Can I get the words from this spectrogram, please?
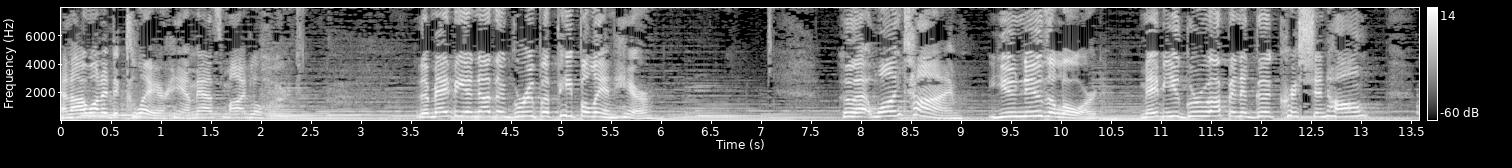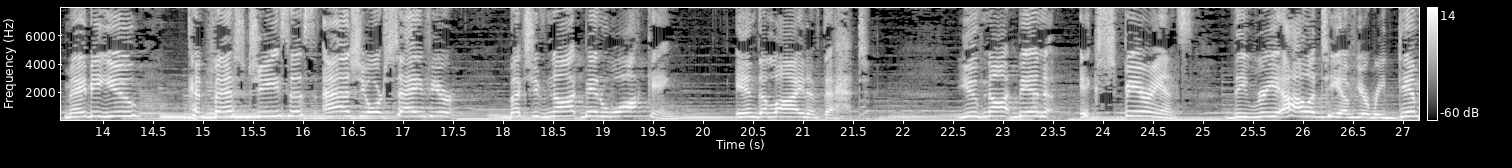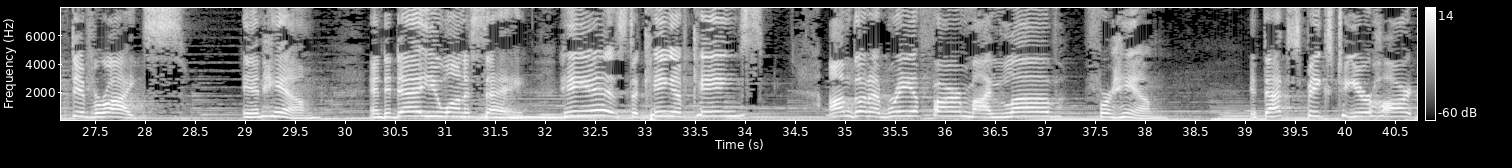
And I want to declare him as my Lord. There may be another group of people in here who at one time you knew the Lord. Maybe you grew up in a good Christian home. Maybe you confessed Jesus as your Savior but you've not been walking in the light of that. You've not been experienced the reality of your redemptive rights in Him. And today you want to say, He is the King of Kings. I'm going to reaffirm my love for Him. If that speaks to your heart,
